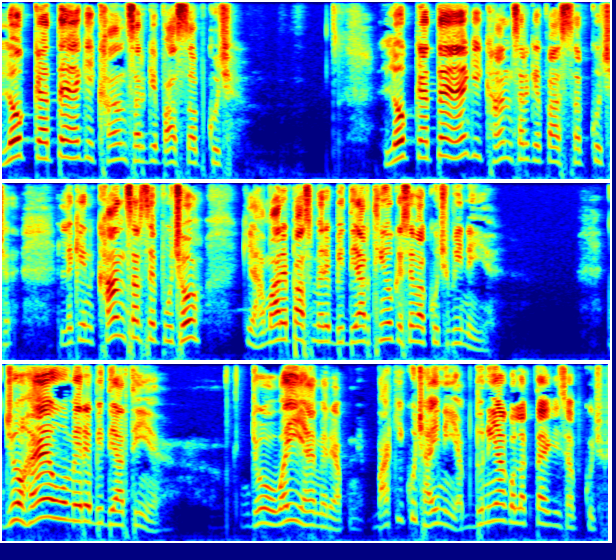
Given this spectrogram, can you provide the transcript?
लोग कहते हैं कि खान सर के पास सब कुछ है। लोग कहते हैं कि खान सर के पास सब कुछ है। लेकिन खान सर से पूछो कि हमारे पास मेरे विद्यार्थियों के सिवा कुछ भी नहीं है। जो हैं वो मेरे विद्यार्थी हैं, जो वही है मेरे अपने। बाकी कुछ है ही नहीं। अब दुनिया को लगता है कि सब कुछ।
